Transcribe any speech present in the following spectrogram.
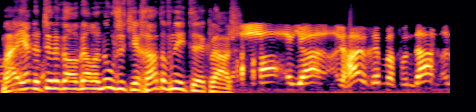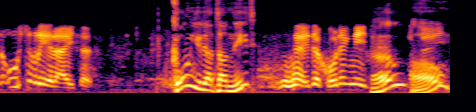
Maar je hebt natuurlijk al wel een oezertje gehad, of niet, eh, Klaas? Ja, ja, Huig heeft me vandaag een oester leren eten. Kon je dat dan niet? Nee, dat kon ik niet. Oh? Oh?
